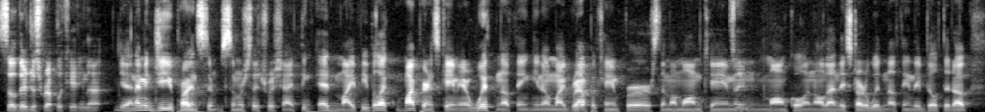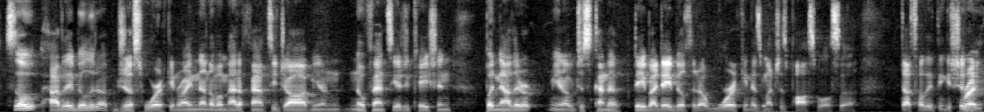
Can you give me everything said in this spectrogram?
So they're just replicating that. Yeah, and I mean, G, you probably in sim- similar situation. I think Ed might be, but like my parents came here with nothing. You know, my grandpa came first, then my mom came, Same. and my uncle, and all that. And they started with nothing. They built it up. So how do they build it up? Just working, right? None of them had a fancy job. You know, no fancy education. But now they're, you know, just kind of day by day built it up, working as much as possible. So that's how they think it should be. right.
